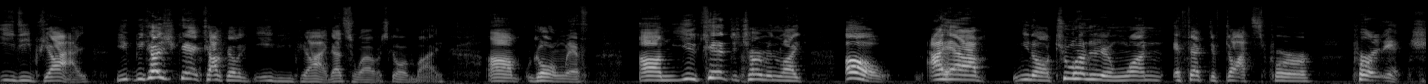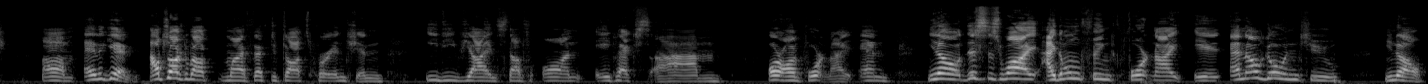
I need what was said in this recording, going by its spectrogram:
EDPI. You, because you can't calculate the EDPI, that's what I was going by um, going with. Um, you can't determine like, oh, I have you know 201 effective dots per per inch. Um, and again, I'll talk about my effective dots per inch and EDPI and stuff on Apex um, or on Fortnite. And you know, this is why I don't think Fortnite is. And I'll go into you know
